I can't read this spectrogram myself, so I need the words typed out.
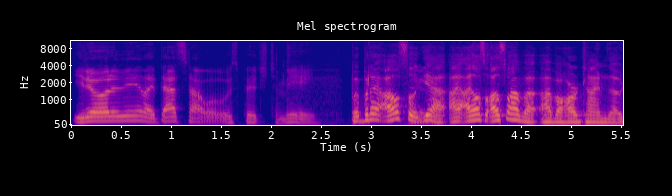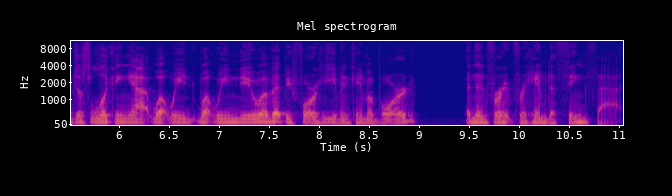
You know what I mean? Like that's not what was pitched to me. But but I also Yeah. yeah I, I also also have a have a hard time though just looking at what we what we knew of it before he even came aboard, and then for for him to think that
